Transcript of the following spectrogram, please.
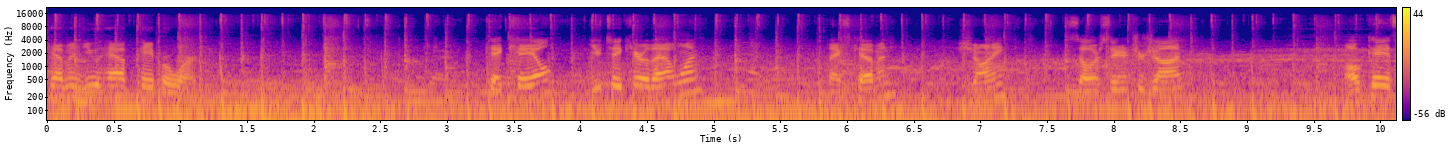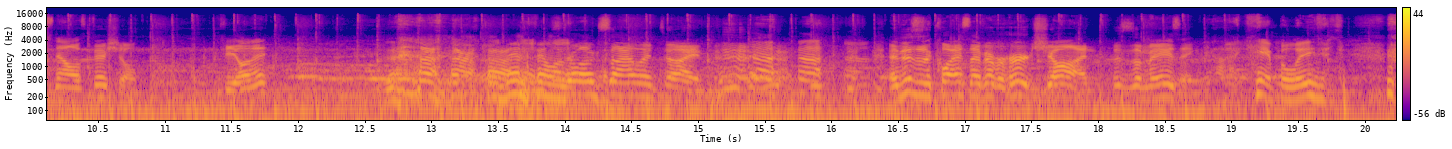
Kevin, do you have paperwork? Okay, Kale, you take care of that one. Thanks, Kevin. Shawnee, seller signature, John. Okay, it's now official. Feeling it? been feeling it. Strong silent type. and this is the quietest I've ever heard, Sean. This is amazing. I can't believe it.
